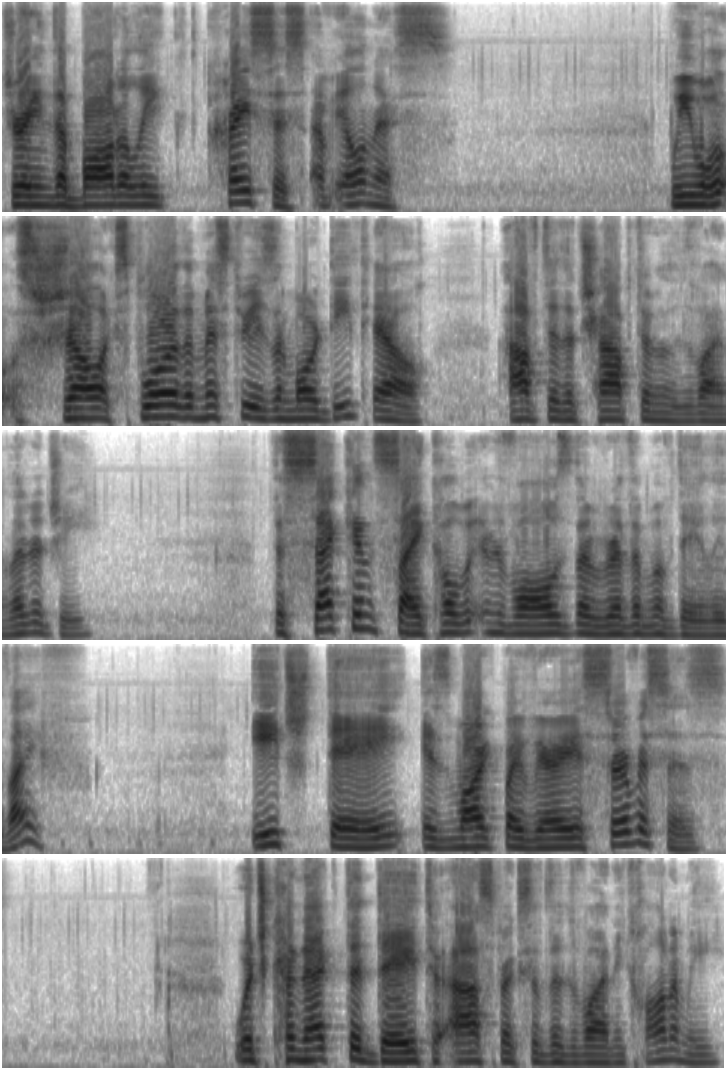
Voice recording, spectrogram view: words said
during the bodily crisis of illness. We will, shall explore the mysteries in more detail after the chapter in the Divine Liturgy. The second cycle involves the rhythm of daily life. Each day is marked by various services which connect the day to aspects of the divine economy.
